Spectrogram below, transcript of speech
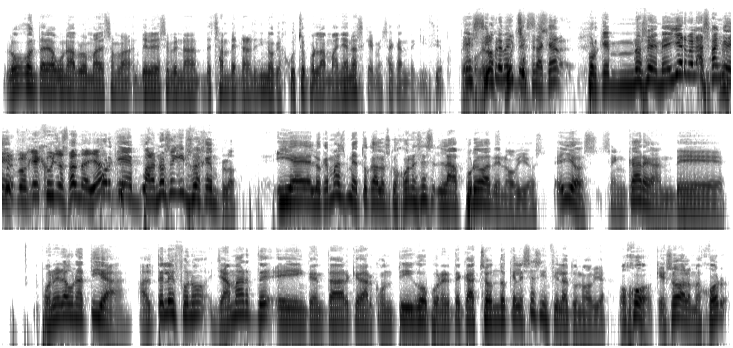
Luego contaré alguna broma de San, de Bernardino que escucho por las mañanas que me sacan de quicio. ¿Pero Es simplemente sacar... Porque, no sé, me hierve la sangre. ¿Por qué escuchas Anda ya? Porque, para no seguir su ejemplo. Y eh, lo que más me toca a los cojones es la prueba de novios. Ellos se encargan de poner a una tía al teléfono, llamarte e intentar quedar contigo, ponerte cachondo, que le seas infiel a tu novia. Ojo, que eso a lo mejor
